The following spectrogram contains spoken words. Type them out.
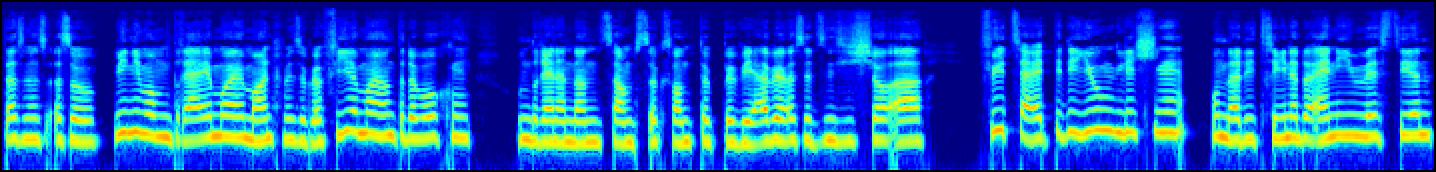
dass wir also Minimum dreimal, manchmal sogar viermal unter der Woche und rennen dann Samstag, Sonntag Bewerbe. Also das ist schon auch viel Zeit, die die Jugendlichen und auch die Trainer da rein investieren.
